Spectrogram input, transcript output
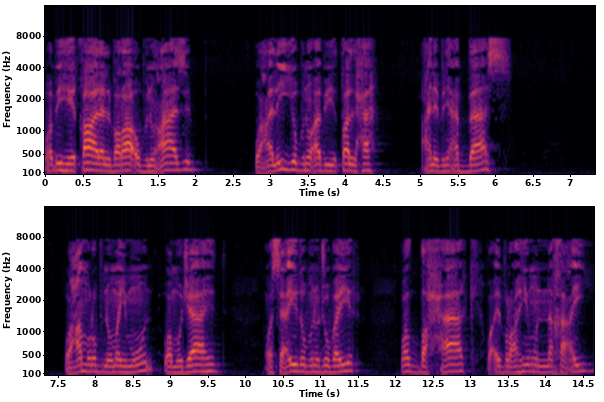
وبه قال البراء بن عازب وعلي بن أبي طلحة عن ابن عباس وعمرو بن ميمون ومجاهد وسعيد بن جبير والضحاك وإبراهيم النخعي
